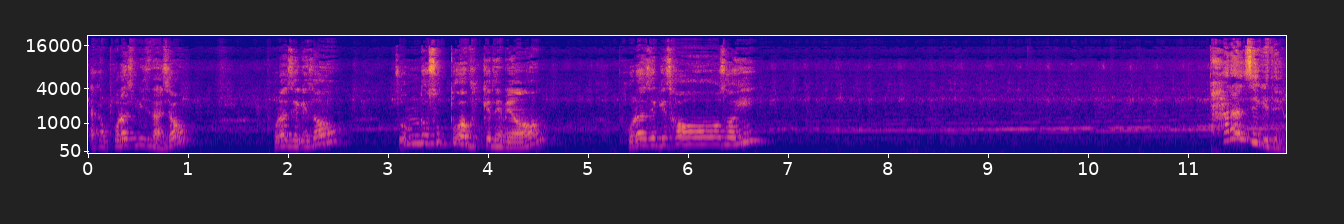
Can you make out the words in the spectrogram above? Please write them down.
약간 보라색빛이 나죠? 보라색에서 좀 더 속도가 붙게 되면 보라색이 서서히 파란색이 돼요.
